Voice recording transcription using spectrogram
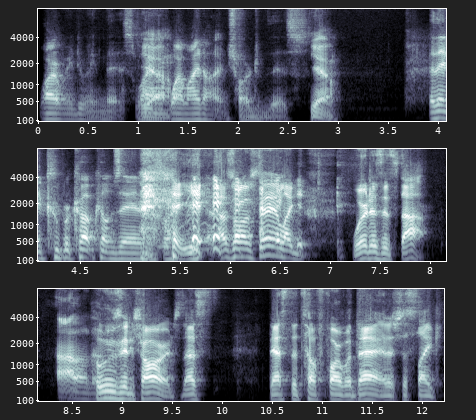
why aren't we doing this? Why, Yeah. why am I not in charge of this? yeah, And then Cooper Kupp comes in. And it's like, yeah, that's what I'm saying. Like, where does it stop? I don't know. who's in charge that's that's the tough part with that and it's just like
